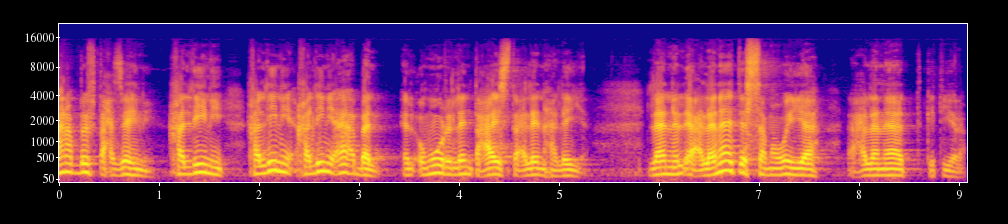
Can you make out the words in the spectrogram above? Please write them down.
يا رب افتح ذهني. خليني خليني خليني أقبل الأمور اللي أنت عايز تعلنها ليا. لأن الإعلانات السماوية إعلانات كتيرة.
